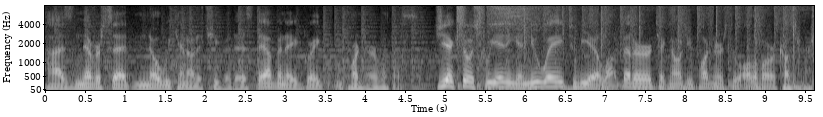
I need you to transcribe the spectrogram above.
has never said, no, we cannot achieve it. It's, they have been a great partner with us. GXO is creating a new way to be a lot better technology partners to all of our customers.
